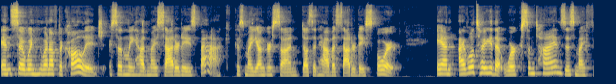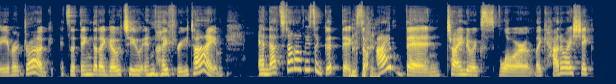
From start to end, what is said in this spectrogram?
And so when he went off to college, I suddenly had my Saturdays back because my younger son doesn't have a Saturday sport. And I will tell you that work sometimes is my favorite drug. It's the thing that I go to in my free time. And that's not always a good thing. So I've been trying to explore like how do I shake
